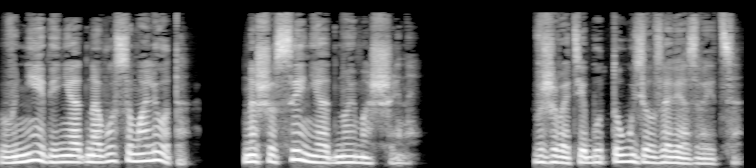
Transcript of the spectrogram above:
в небе ни одного самолета. На шоссе ни одной машины. В животе будто узел завязывается.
